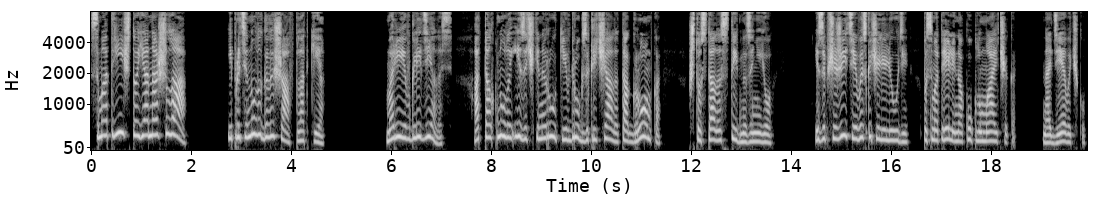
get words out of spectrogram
«Смотри, что я нашла!» И протянула голыша в платке. Мария вгляделась, оттолкнула Изочкины руки и вдруг закричала так громко, что стало стыдно за нее. Из общежития выскочили люди, посмотрели на куклу мальчика, на девочку.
